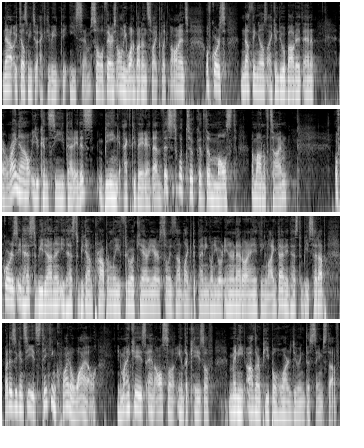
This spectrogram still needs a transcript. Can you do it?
Now it tells me to activate the eSIM. So there's only one button, so I clicked on it. Of course, nothing else I can do about it. And uh, right now you can see that it is being activated. And this is what took the most amount of time. Of course, it has to be done. It has to be done properly through a carrier. So it's not like depending on your internet or anything like that. It has to be set up. But as you can see, it's taking quite a while in my case and also in the case of many other people who are doing the same stuff.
